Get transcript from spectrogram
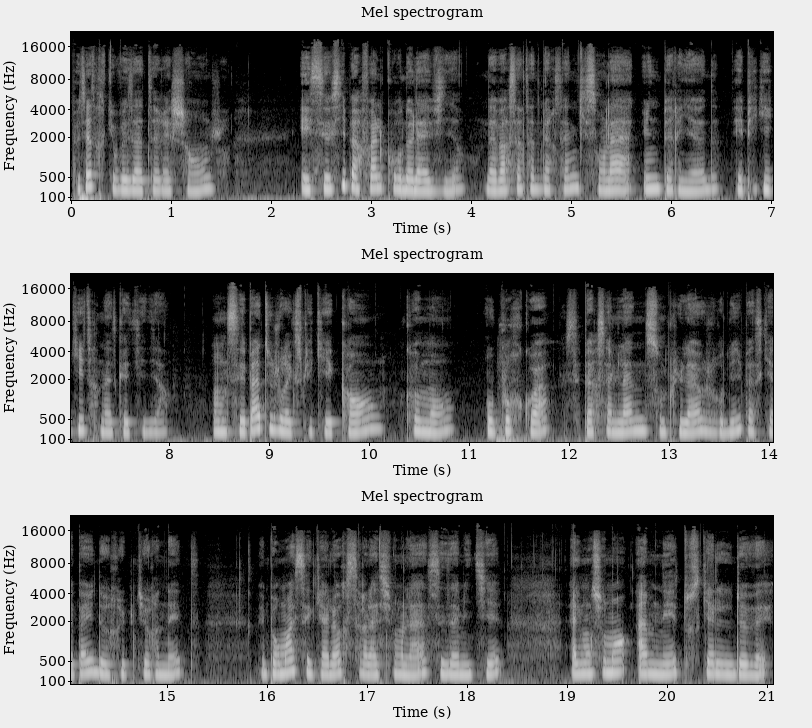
Peut-être que vos intérêts changent. Et c'est aussi parfois le cours de la vie, hein, d'avoir certaines personnes qui sont là à une période et puis qui quittent notre quotidien. On ne sait pas toujours expliquer quand, comment ou pourquoi ces personnes-là ne sont plus là aujourd'hui parce qu'il n'y a pas eu de rupture nette. Mais pour moi, c'est qu'alors ces relations-là, ces amitiés, elles m'ont sûrement amené tout ce qu'elles devaient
